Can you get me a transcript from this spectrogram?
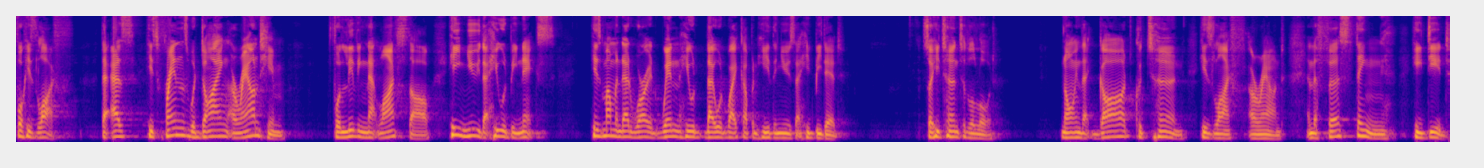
for his life, that as his friends were dying around him for living that lifestyle, he knew that he would be next. His mum and dad worried when he would, they would wake up and hear the news that he'd be dead. So he turned to the Lord, knowing that God could turn his life around. And the first thing he did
